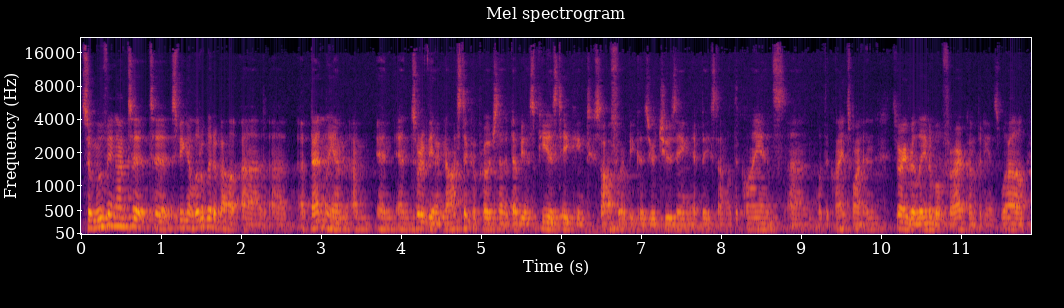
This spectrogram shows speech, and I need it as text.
so moving on to, to speaking a little bit about uh, uh, Bentley I'm, I'm, and, and sort of the agnostic approach that WSP is taking to software because you're choosing it based on what the clients um, what the clients want and it's very relatable for our company as well.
